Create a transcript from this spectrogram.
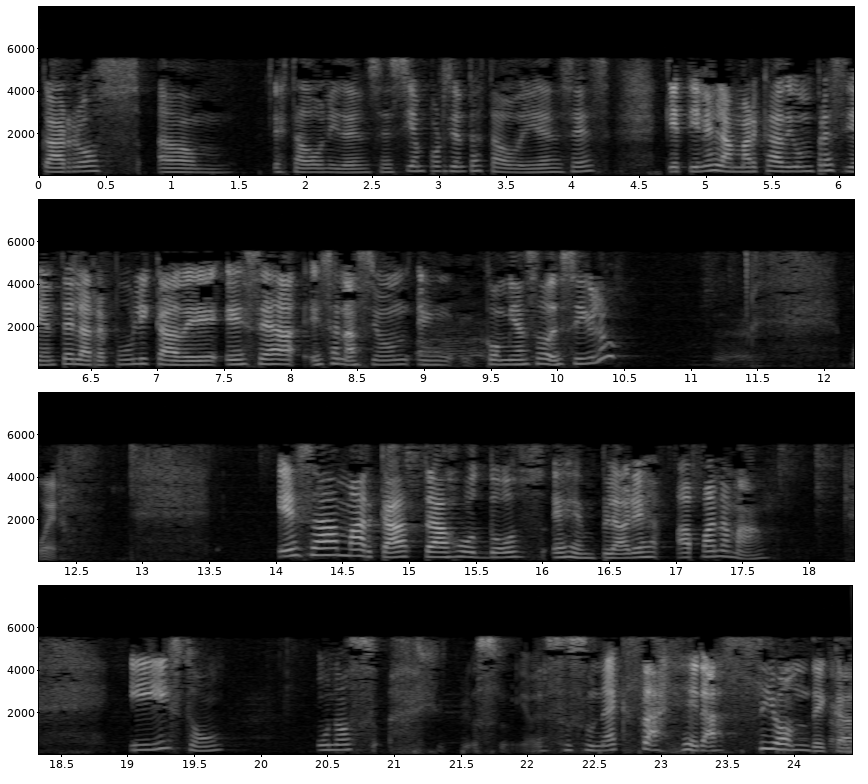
carros estadounidenses, 100% estadounidenses, que tienen la marca de un presidente de la República de esa, esa nación en comienzo de siglo. Bueno, esa marca trajo dos ejemplares a Panamá y son unos Dios mío, eso es una exageración de carro.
